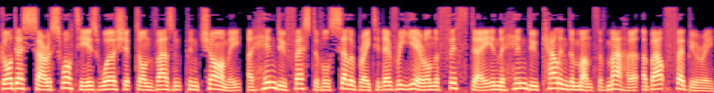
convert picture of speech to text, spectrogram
goddess Saraswati is worshipped on Vasant Panchami, a Hindu festival celebrated every year on the fifth day in the Hindu calendar month of Magha about February.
